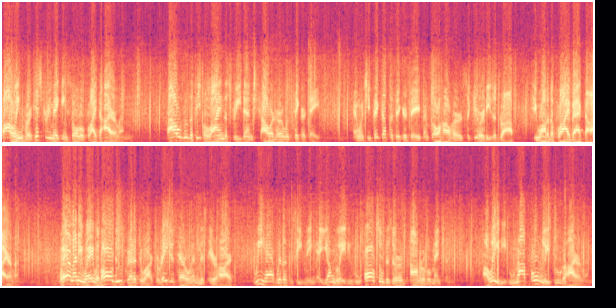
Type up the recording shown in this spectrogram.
following her history-making solo flight to Ireland. Thousands of people lined the street and showered her with ticker tape. And when she picked up the ticker tape and saw how her securities had dropped, she wanted to fly back to Ireland. Well, anyway, with all due credit to our courageous heroine, Miss Earhart, we have with us this evening a young lady who also deserves honorable mention. A lady who not only flew to Ireland,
